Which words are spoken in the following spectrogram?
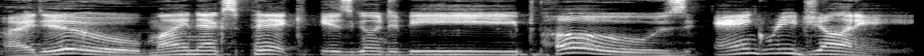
I do. My next pick is going to be Poe's Angry Johnny.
